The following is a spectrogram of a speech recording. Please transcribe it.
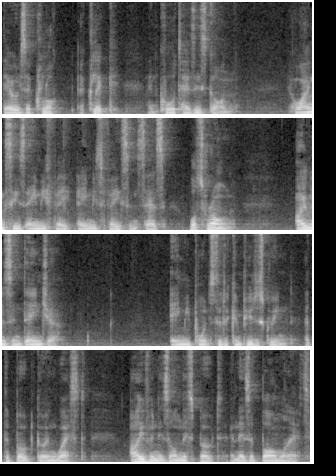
There is a clock, a click, and Cortez is gone. Huang sees Amy fa- Amy's face and says, What's wrong? Ivan's in danger. Amy points to the computer screen at the boat going west. Ivan is on this boat and there's a bomb on it.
